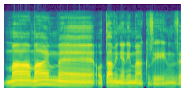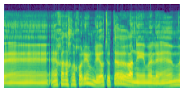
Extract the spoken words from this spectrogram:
מה, מה הם אה, אותם עניינים מעכבים ואיך אנחנו יכולים להיות יותר ערניים אליהם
